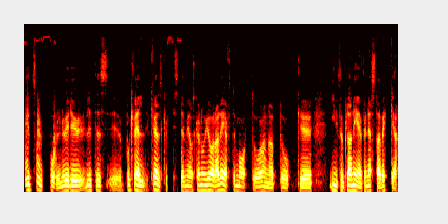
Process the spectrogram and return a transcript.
väldigt sugen på det. Nu är det ju lite eh, på kväll, kvällskvisten men jag ska nog göra det efter mat och annat och eh, inför planeringen för nästa vecka.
